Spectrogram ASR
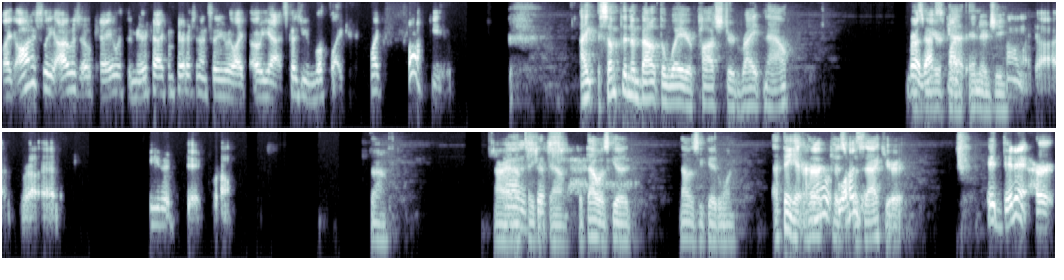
Like honestly, I was okay with the meerkat comparison until you were like, "Oh yeah, it's because you look like it." I'm like, fuck you. I something about the way you're postured right now. Bro, that's my meerkat energy. oh my god, bro. Ed. Eat a dick, bro. So. All right, I'll take it down. But that was good. That was a good one. I think it hurt because it was accurate. It didn't hurt.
